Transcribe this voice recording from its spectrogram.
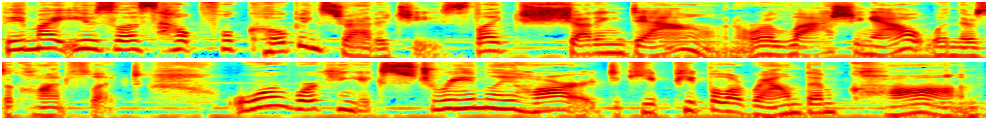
They might use less helpful coping strategies like shutting down or lashing out when there's a conflict, or working extremely hard to keep people around them calm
